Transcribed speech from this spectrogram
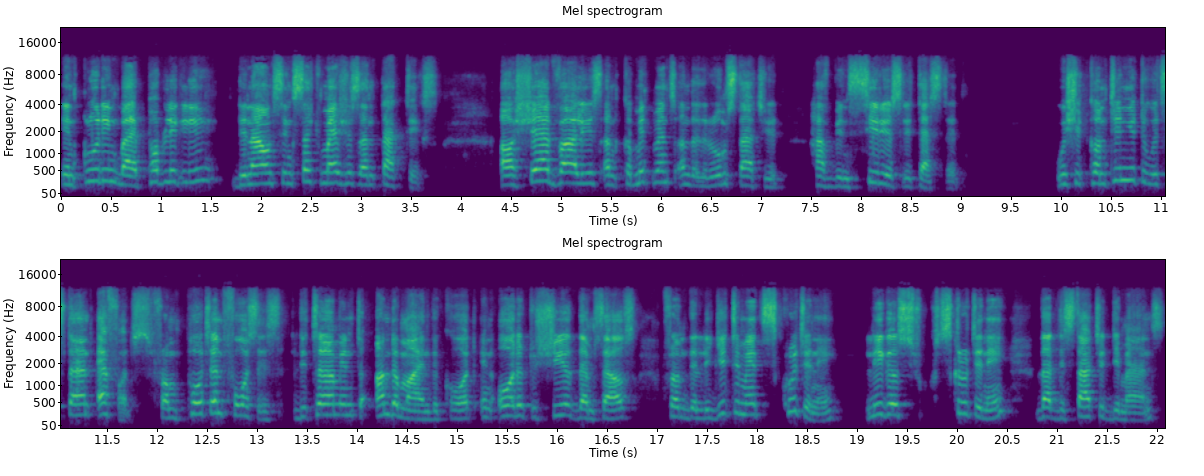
including by publicly denouncing such measures and tactics, our shared values and commitments under the Rome Statute have been seriously tested. We should continue to withstand efforts from potent forces determined to undermine the court in order to shield themselves from the legitimate scrutiny, legal scrutiny that the statute demands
